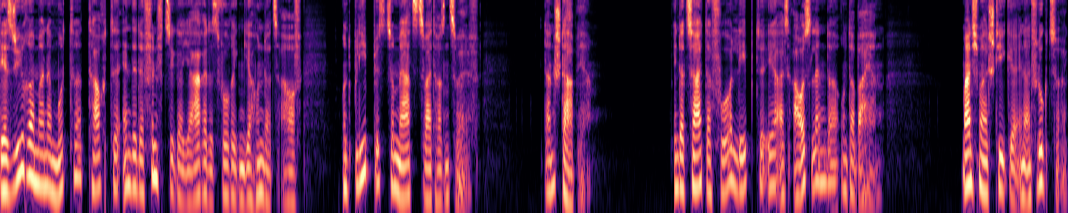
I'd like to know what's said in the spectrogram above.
Der Syrer meiner Mutter tauchte Ende der 50er Jahre des vorigen Jahrhunderts auf und blieb bis zum März 2012. Dann starb er. In der Zeit davor lebte er als Ausländer unter Bayern. Manchmal stieg er in ein Flugzeug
